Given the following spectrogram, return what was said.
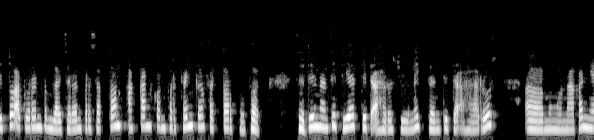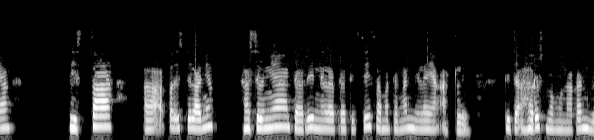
itu aturan pembelajaran perseptron akan konvergen ke vektor bobot. Jadi nanti dia tidak harus unik dan tidak harus uh, menggunakan yang bisa uh, atau istilahnya hasilnya dari nilai prediksi sama dengan nilai yang asli. Tidak harus menggunakan W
